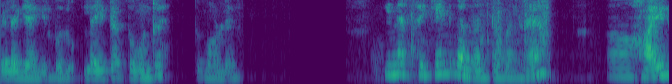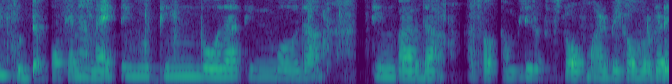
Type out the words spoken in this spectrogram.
ಬೆಳಗ್ಗೆ ಆಗಿರ್ಬೋದು. ಲೈಟಾಗಿ ತೊಗೊಂಡ್ರೆ ತುಂಬ ಒಳ್ಳೆಯದು ಇನ್ನು ಸೆಕೆಂಡ್ ಒನ್ ಅಂತ ಬಂದರೆ ಆಯಿಲ್ ಫುಡ್ ಓಕೆನಾ ನೈಟ್ ಟೈಮು ತಿನ್ಬೋದಾ ತಿನ್ಬೋದಾ ತಿನ್ನಬಾರ್ದಾ ಅಥವಾ ಕಂಪ್ಲೀಟಾಗಿ ಸ್ಟಾಪ್ ಮಾಡಬೇಕಾ? ಹೊರಗಡೆ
